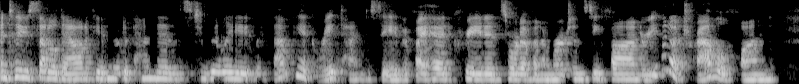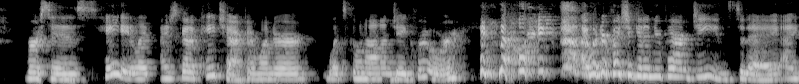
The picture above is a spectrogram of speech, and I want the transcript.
until you settle down. If you have no dependents, to really like that would be a great time to save. If I had created sort of an emergency fund or even a travel fund versus hey like i just got a paycheck. I wonder what's going on on j. Crew or you know like i wonder if i should get a new pair of jeans today. I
